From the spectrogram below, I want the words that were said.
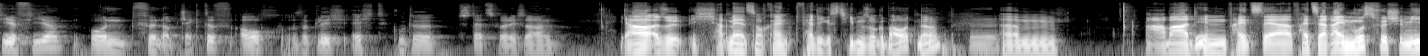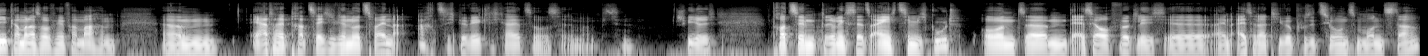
4-4 und für ein Objective auch wirklich echt gute Stats, würde ich sagen. Ja, also ich habe mir jetzt noch kein fertiges Team so gebaut, ne? Mhm. Ähm, aber den, falls der, falls der rein muss für Chemie, kann man das auf jeden Fall machen. Ähm, er hat halt tatsächlich wieder nur 82 Beweglichkeit, so ist halt immer ein bisschen schwierig. Trotzdem Dribblingstats eigentlich ziemlich gut und ähm, der ist ja auch wirklich äh, ein alternative Positionsmonster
